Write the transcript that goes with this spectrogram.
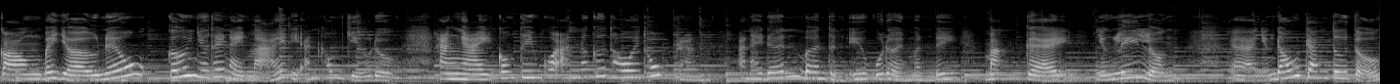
Còn bây giờ nếu cứ như thế này mãi thì anh không chịu được. Hàng ngày con tim của anh nó cứ thôi thúc rằng anh hãy đến bên tình yêu của đời mình đi mặc kệ những lý luận à, những đấu tranh tư tưởng.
